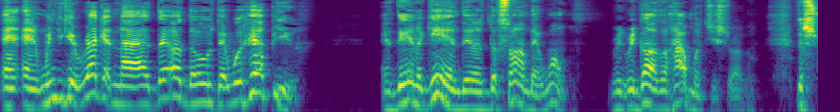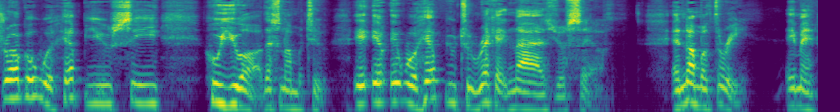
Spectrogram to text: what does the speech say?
And, and when you get recognized, there are those that will help you. And then again, there's the some that won't, regardless of how much you struggle. The struggle will help you see who you are. That's number two. It, it, it will help you to recognize yourself. And number three, Amen.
